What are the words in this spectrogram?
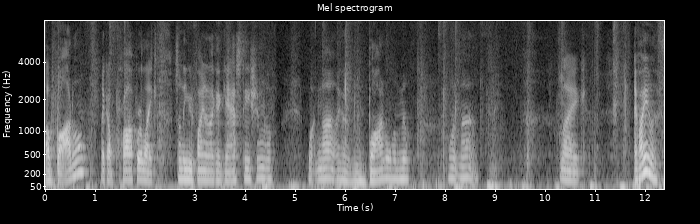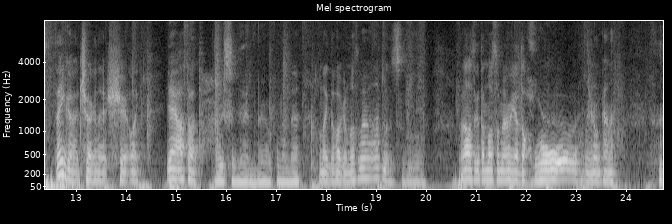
a bottle, like a proper like something you'd find at like a gas station or whatnot, like a bottle of milk, whatnot. Like if I even think of chugging that shit, like yeah, I'll start tasting that milk in my mouth. I'm like the fucking muscle memory. But I also get the muscle memory of the whole, you know, kind of.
